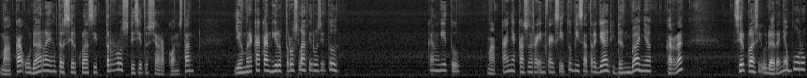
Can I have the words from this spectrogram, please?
maka udara yang tersirkulasi terus di situ secara konstan, ya mereka akan hirup teruslah virus itu. Kan gitu. Makanya kasus reinfeksi itu bisa terjadi dan banyak karena sirkulasi udaranya buruk.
